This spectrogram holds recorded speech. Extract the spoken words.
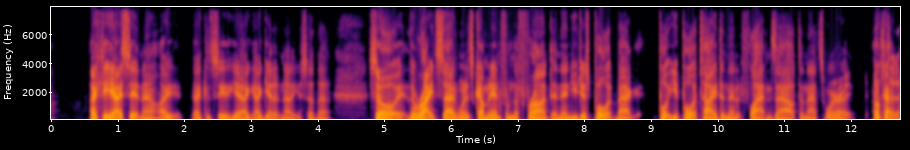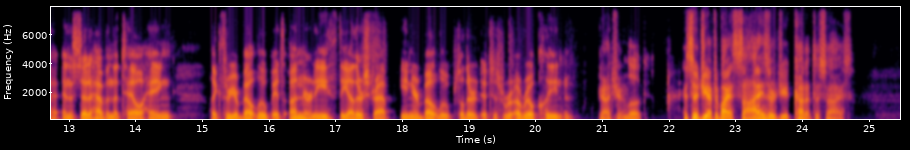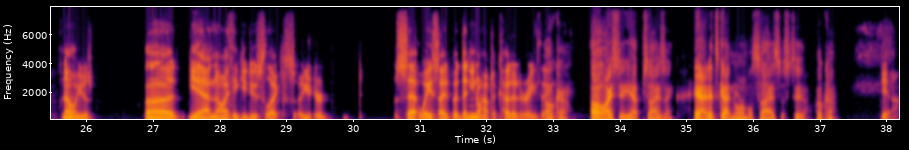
I can, yeah, I see it now. I I can see. Yeah, I, I get it now that you said that. So uh, the right side when it's coming in from the front, and then you just pull it back, pull you pull it tight, and then it flattens out, and that's where. It, Okay. Instead of, and instead of having the tail hang like through your belt loop, it's underneath the other strap in your belt loop, so there it's just a real clean gotcha. look. And so, do you have to buy a size, or do you cut it to size? No, you just. Uh, yeah, no, I think you do select your set waist size, but then you don't have to cut it or anything. Okay. Oh, I see. Yep, sizing. Yeah, and it's got normal sizes too. Okay. Yeah.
